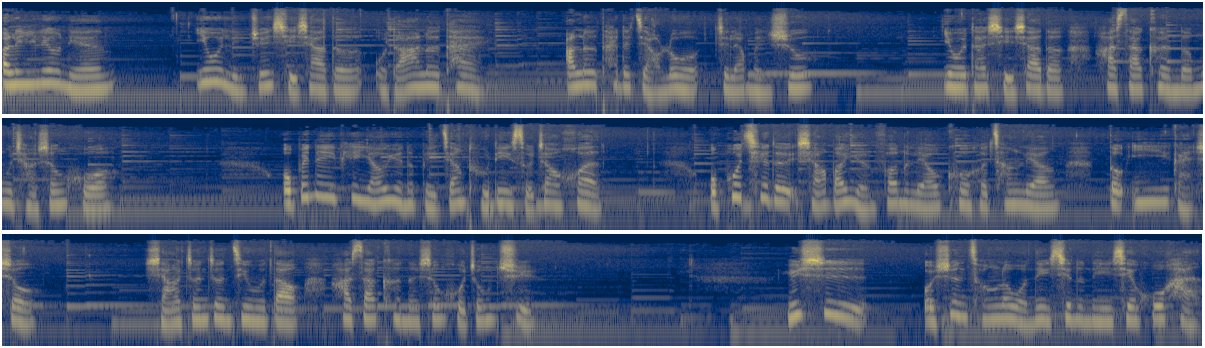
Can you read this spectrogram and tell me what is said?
二零一六年，因为李娟写下的《我的阿勒泰》《阿勒泰的角落》这两本书，因为她写下的哈萨克人的牧场生活，我被那一片遥远的北疆土地所召唤。我迫切的想要把远方的辽阔和苍凉都一一感受，想要真正进入到哈萨克的生活中去。于是，我顺从了我内心的那一些呼喊。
